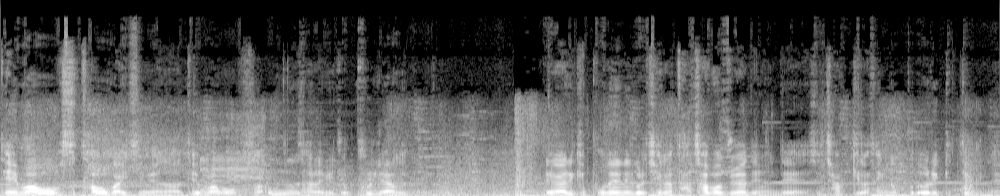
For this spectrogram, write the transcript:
대마법사 타워가 있으면 대마법사 없는 사람이 좀 불리하거든요. 내가 이렇게 보내는 걸 제가 다 잡아줘야 되는데 잡기가 생각보다 어렵기 때문에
